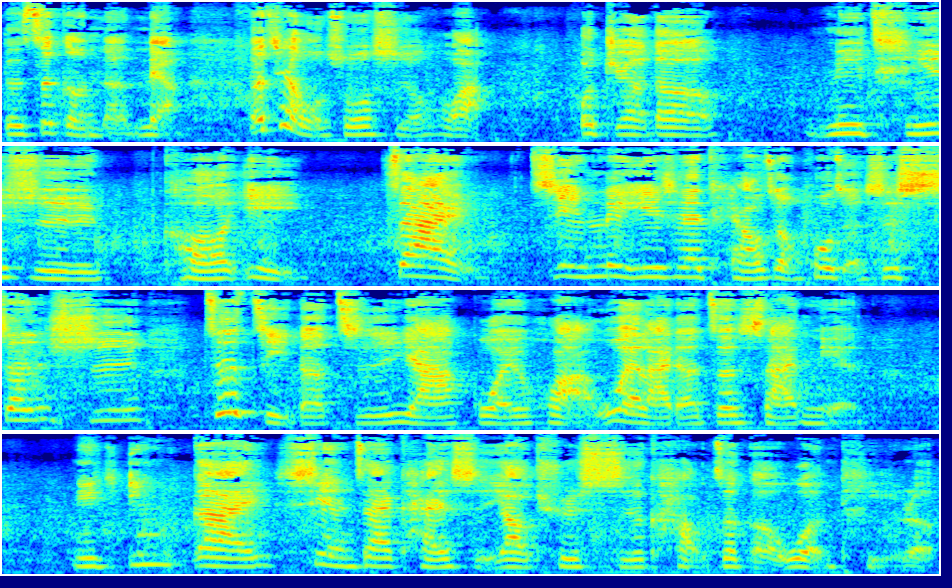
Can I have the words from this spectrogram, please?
的这个能量。而且我说实话，我觉得你其实可以在经历一些调整，或者是深思自己的职涯规划，未来的这三年，你应该现在开始要去思考这个问题了。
